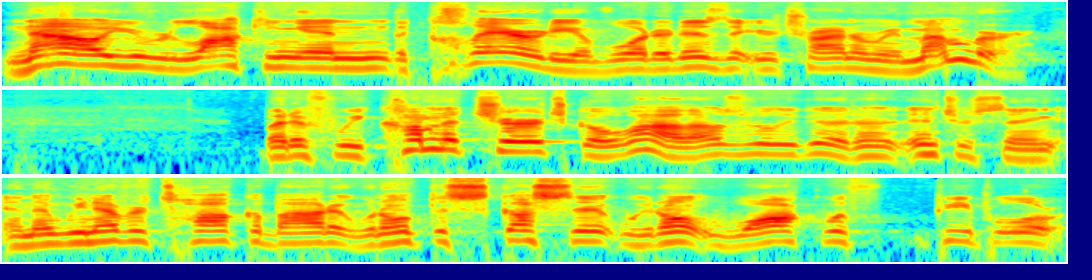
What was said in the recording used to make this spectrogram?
now you're locking in the clarity of what it is that you're trying to remember. But if we come to church, go, wow, that was really good, uh, interesting, and then we never talk about it, we don't discuss it, we don't walk with people, or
